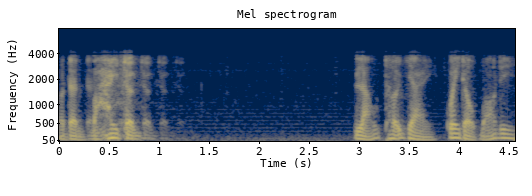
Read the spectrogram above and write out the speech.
Mà đành bại trận. Lão thở dài, quay đầu bỏ đi.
